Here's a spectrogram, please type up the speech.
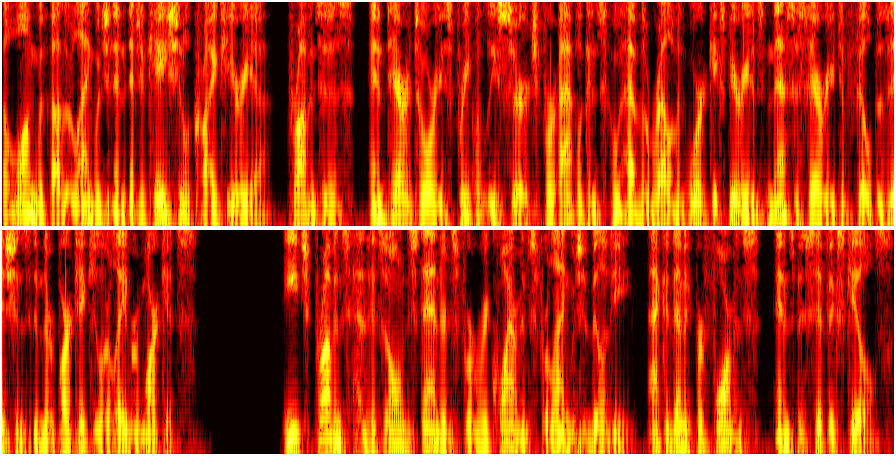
Along with other language and educational criteria, provinces and territories frequently search for applicants who have the relevant work experience necessary to fill positions in their particular labor markets. Each province has its own standards for requirements for language ability, academic performance, and specific skills.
